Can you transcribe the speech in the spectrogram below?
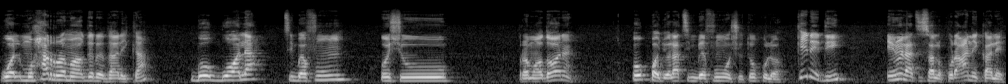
wal muharram wa ghayri dhalika. Gbogbo ọlá tí ń bẹ fún oṣù ramadan. Ó pọ̀jù láti ń bẹ fún oṣù tó kù lọ. Kí nìdí? Inú láti sọ alukur'ani kalẹ̀.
